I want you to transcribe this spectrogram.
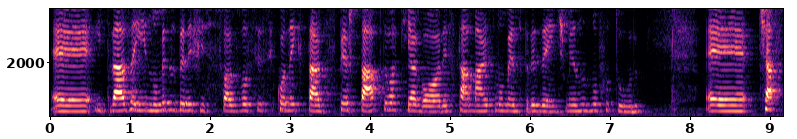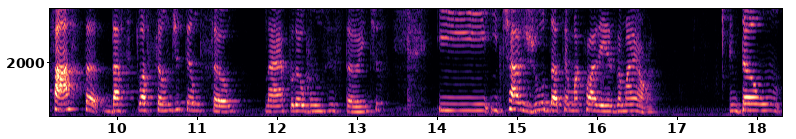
é, e traz aí inúmeros benefícios, faz você se conectar, despertar para o aqui e agora, estar mais no momento presente, menos no futuro. É, te afasta da situação de tensão, né, por alguns instantes e, e te ajuda a ter uma clareza maior. Então,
